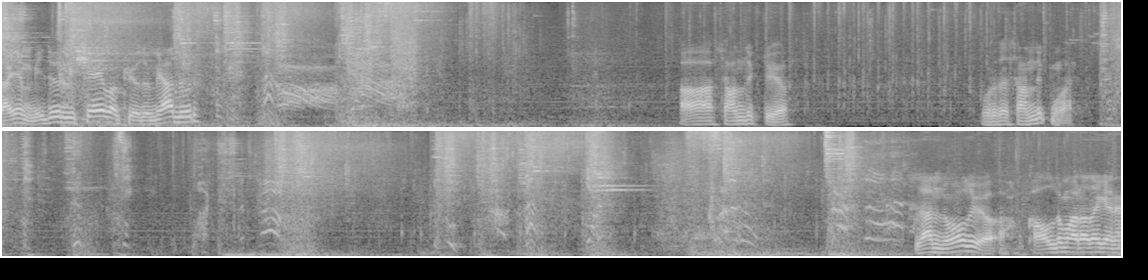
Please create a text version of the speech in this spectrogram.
Dayım bir dur bir şeye bakıyordum ya dur. Aa sandık diyor. Burada sandık mı var? Lan ne oluyor? Kaldım arada gene.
